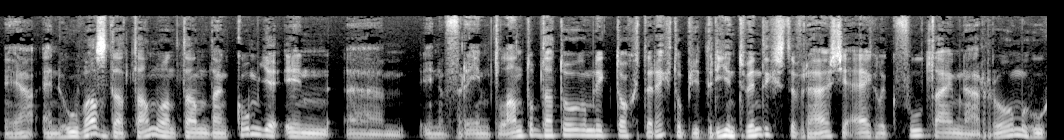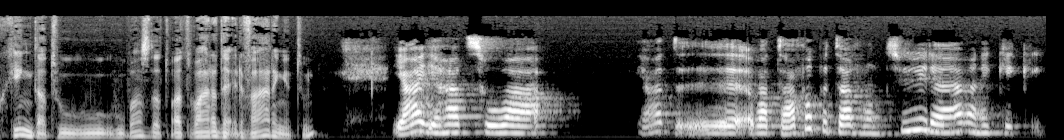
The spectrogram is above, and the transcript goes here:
Ja, en hoe was dat dan? Want dan, dan kom je in, um, in een vreemd land op dat ogenblik toch terecht. Op je 23ste verhuis je eigenlijk fulltime naar Rome. Hoe ging dat? Hoe, hoe, hoe was dat? Wat waren de ervaringen toen? Ja, je had zo wat ja, de, wat af op het avontuur. Hè? Want ik, ik,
